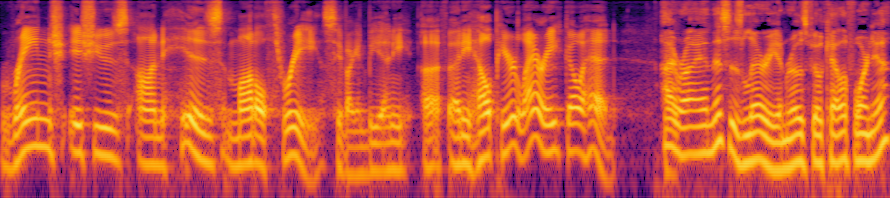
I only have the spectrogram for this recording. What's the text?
range issues on his Model 3. Let's see if I can be any uh, any help here. Larry, go ahead. Hi, Ryan. This is Larry in Roseville, California.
